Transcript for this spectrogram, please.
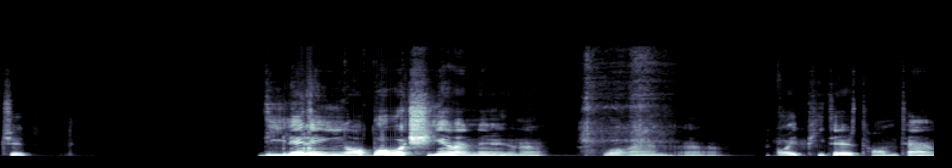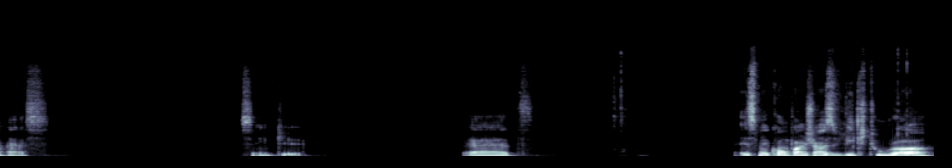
چه دیلر این بابا کیه من نمی‌دونم. واقعا آقای پیتر تام تم هست. اینکه بعد اسم کمپانیشون از ویکتورا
